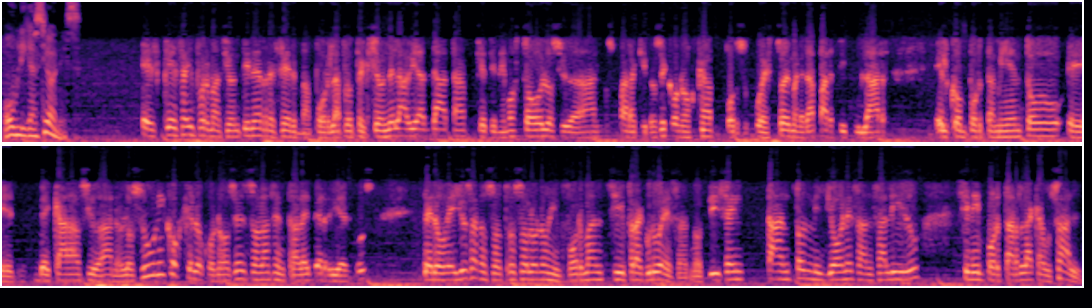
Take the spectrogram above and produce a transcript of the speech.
obligaciones? es que esa información tiene reserva por la protección de la vía data que tenemos todos los ciudadanos para que no se conozca, por supuesto, de manera particular el comportamiento eh, de cada ciudadano. Los únicos que lo conocen son las centrales de riesgos, pero ellos a nosotros solo nos informan cifras gruesas, nos dicen tantos millones han salido sin importar la causal.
